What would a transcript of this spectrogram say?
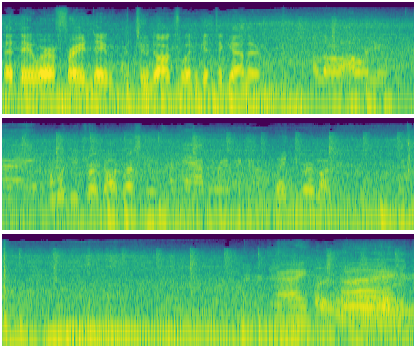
that they were afraid they, the two dogs wouldn't get together. Hello, how are you? I'm with Detroit Dog Rescue. Okay, I'll be right back up. Thank you very much. Hi. Hey. Hey,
